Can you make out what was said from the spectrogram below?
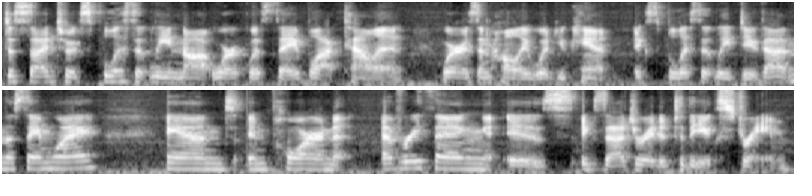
decide to explicitly not work with, say, black talent whereas in Hollywood, you can't explicitly do that in the same way. And in porn, everything is exaggerated to the extreme.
